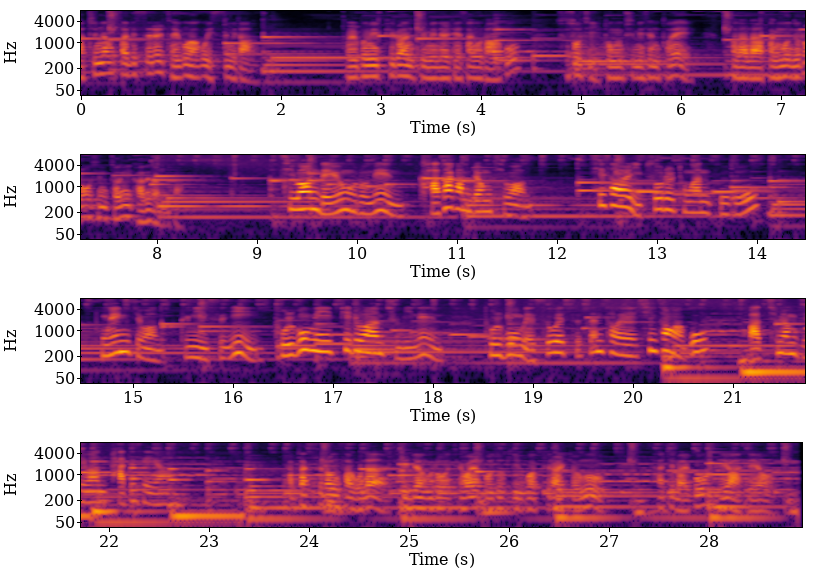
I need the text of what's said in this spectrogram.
맞춤형 서비스를 제공하고 있습니다. 돌봄이 필요한 주민을 대상으로 하고 주소지 동주민센터에 전화나 방문으로 신청이 가능합니다. 지원 내용으로는 가사간병 지원, 시설 입소를 통한 보호, 동행 지원 등이 있으니 돌봄이 필요한 주민은 돌봄 SOS 센터에 신청하고 맞춤형 지원 받으세요. 갑작스러운 사고나 질병으로 재활보조기구가 필요할 경우 사지 말고 대여하세요.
